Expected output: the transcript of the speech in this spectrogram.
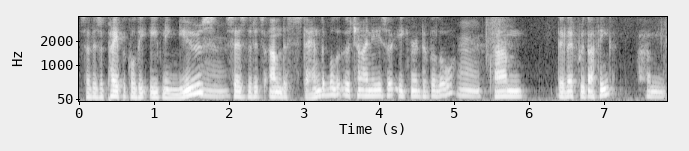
So there's a paper called the Evening News mm. says that it's understandable that the Chinese are ignorant of the law. Mm. Um, they're left with nothing. Um,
